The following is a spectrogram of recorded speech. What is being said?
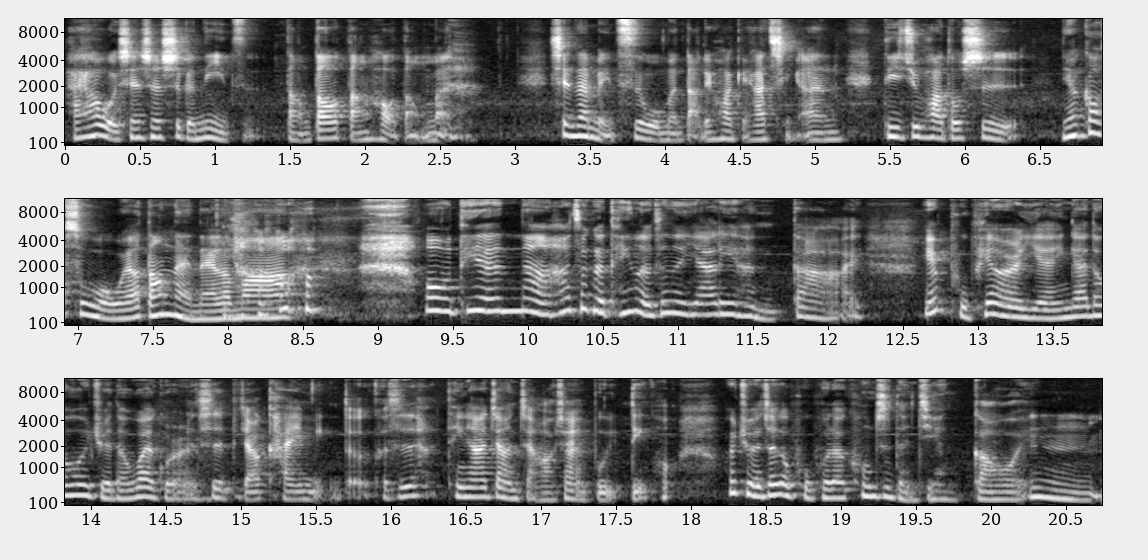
还好我先生是个逆子，挡刀挡好挡满。现在每次我们打电话给他请安，第一句话都是：“你要告诉我我要当奶奶了吗？” 哦天哪，他这个听了真的压力很大哎，因为普遍而言，应该都会觉得外国人是比较开明的，可是听他这样讲，好像也不一定哦，会觉得这个婆婆的控制等级很高哎。嗯，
